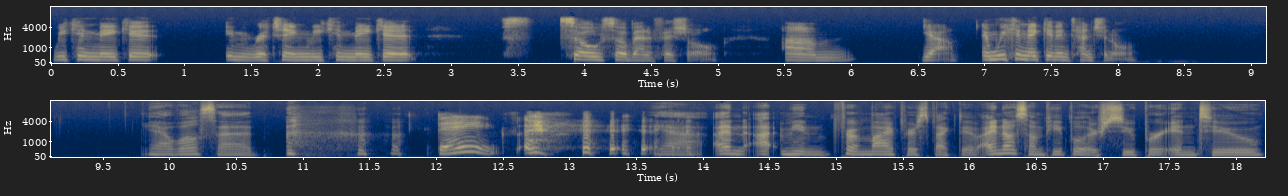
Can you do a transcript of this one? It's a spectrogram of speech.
We can make it enriching. We can make it so, so beneficial. Um, yeah. And we can make it intentional. Yeah, well said. Thanks. yeah. And I mean, from my perspective, I know some people are super into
